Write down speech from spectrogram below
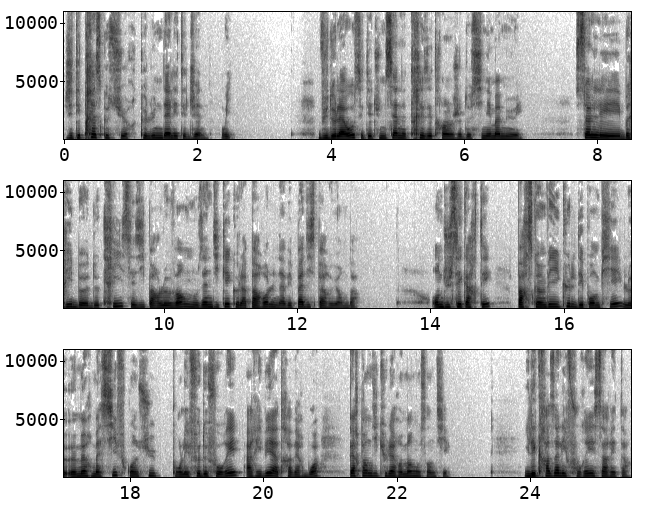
J'étais presque sûr que l'une d'elles était Jane, oui. Vu de là-haut, c'était une scène très étrange de cinéma muet. Seules les bribes de cris saisies par le vent nous indiquaient que la parole n'avait pas disparu en bas. On dut s'écarter parce qu'un véhicule des pompiers, le Hummer massif conçu pour les feux de forêt, arrivait à travers bois perpendiculairement au sentier. Il écrasa les fourrés et s'arrêta.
